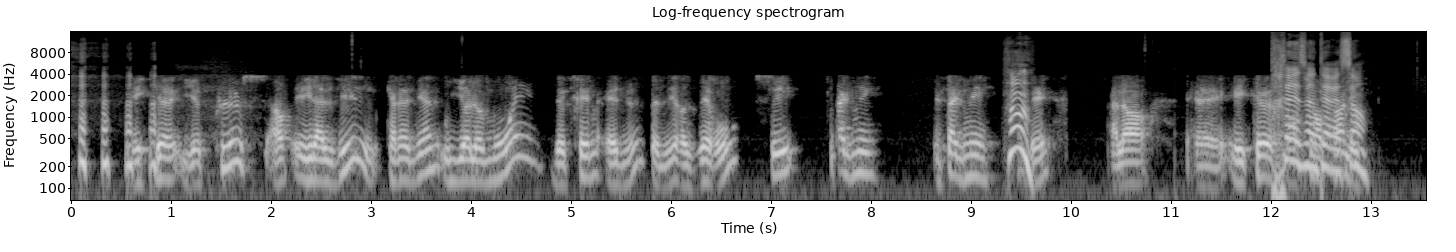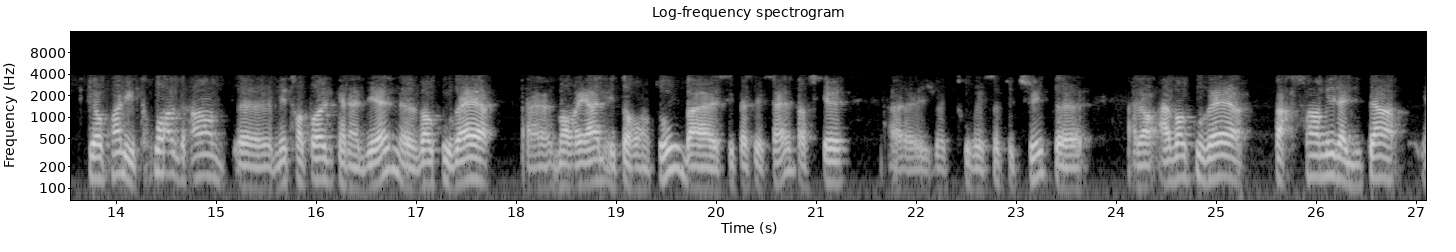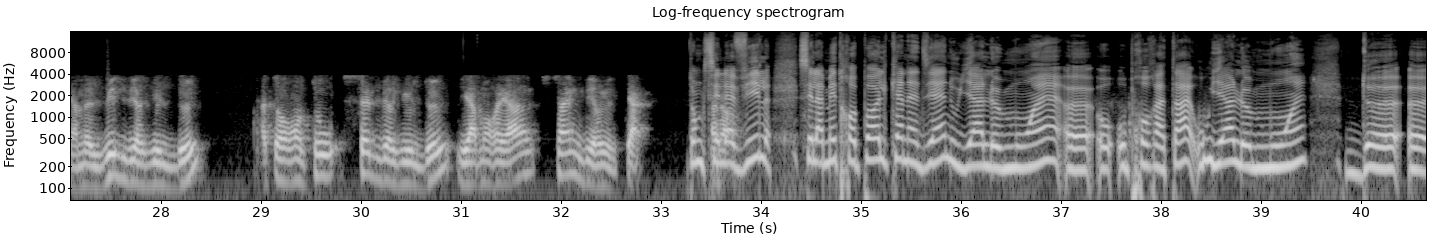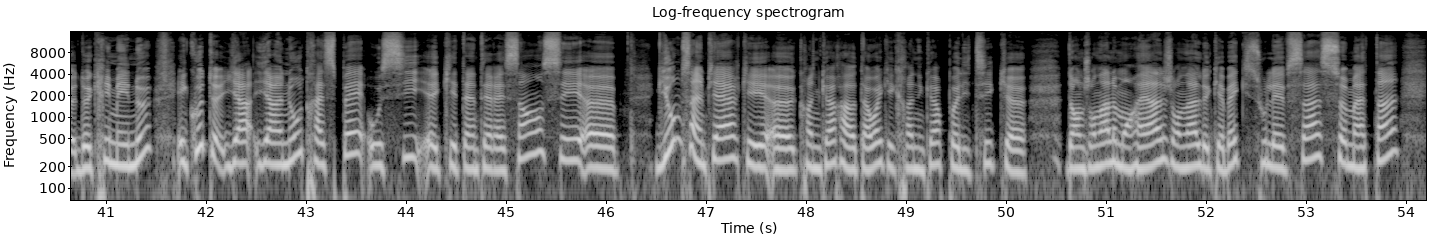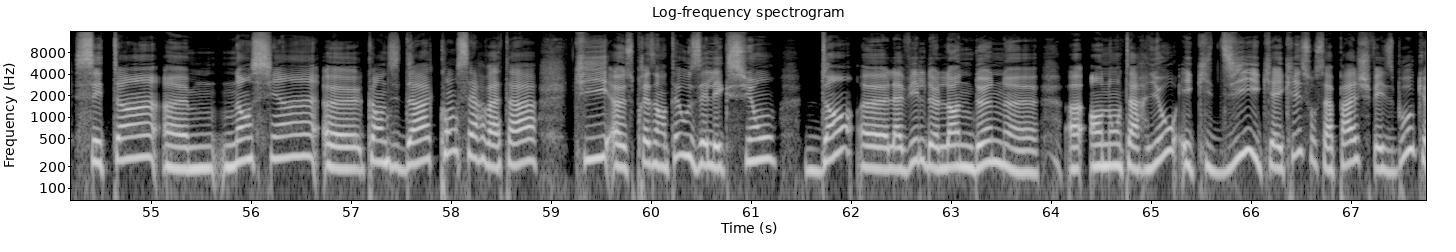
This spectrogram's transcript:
et qu'il y a plus, et la ville canadienne où il y a le moins de crimes haineux, c'est-à-dire zéro, c'est Saguenay. C'est Saguenay. Hmm. Alors, euh, et que très intéressant. si on prend les trois grandes euh, métropoles canadiennes, euh, Vancouver, Montréal et Toronto, ben, c'est assez simple parce que je vais trouver ça tout de suite. alors, à Vancouver, par 100 000 habitants, il y en a 8,2. À Toronto, 7,2 et à Montréal, 5,4. Donc, c'est la ville, c'est la métropole canadienne où il y a le moins, euh, au, prorata, où il y a le moins de, euh, de crimes haineux. Écoute, il y a, il y a un autre aspect aussi euh, qui est intéressant, c'est euh, Guillaume Saint-Pierre, qui est euh, chroniqueur à Ottawa, qui est chroniqueur politique dans le Journal de Montréal, Journal de Québec, qui soulève ça ce matin. C'est un, un ancien candidat conservateur qui se présentait aux élections dans la ville de London London euh, euh, en Ontario et qui dit, qui a écrit sur sa page Facebook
